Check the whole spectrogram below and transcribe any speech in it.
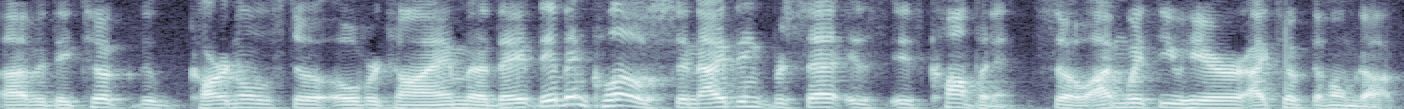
Uh, but they took the Cardinals to overtime. Uh, they they've been close, and I think Brissett is is competent. So I'm with you here. I took the home dog.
